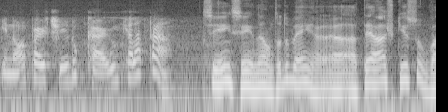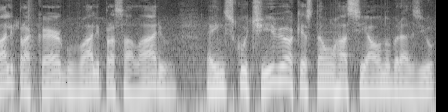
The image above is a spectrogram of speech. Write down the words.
e não a partir do cargo em que ela está. Sim, sim, não, tudo bem. Até acho que isso vale para cargo, vale para salário. É indiscutível a questão racial no Brasil.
